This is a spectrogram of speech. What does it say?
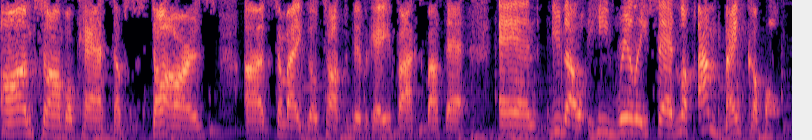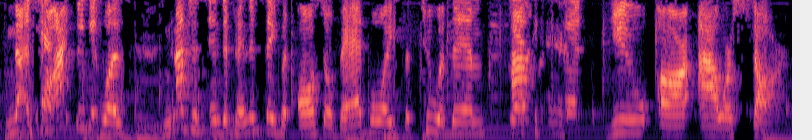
ensemble cast of stars. Uh, somebody go talk to Vivica A. Fox about that. And, you know, he really said, look, I'm bankable. Not, So I think it was not just Independence Day, but also Bad Boys, the two of them. Yeah, said, you are our star.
